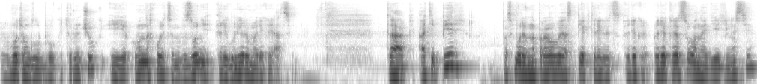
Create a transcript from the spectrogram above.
Вот он глубокий Турунчук, и он находится в зоне регулируемой рекреации. Так, а теперь посмотрим на правовые аспекты рекреационной деятельности.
